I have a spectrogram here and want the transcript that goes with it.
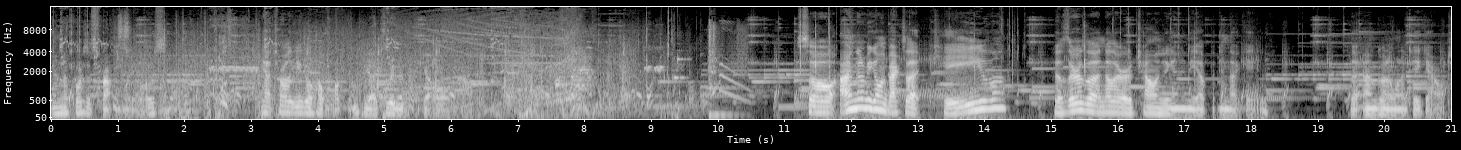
and of course it's sprouting more yellows. Yeah, Charlie, you go help pluck them. Yeah, 'cause we didn't get all of them out. So, I'm gonna be going back to that cave. Because there's another challenging enemy up in that cave. That I'm gonna want to take out.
